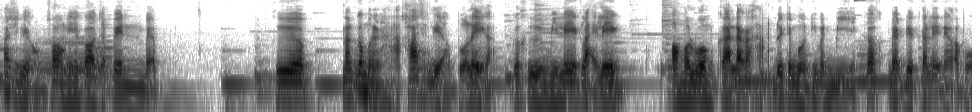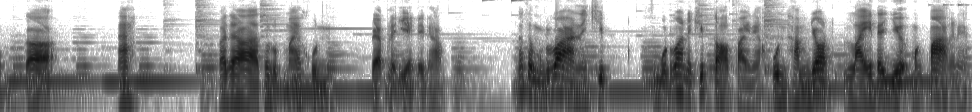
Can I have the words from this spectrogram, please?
ค่าเฉลี่ยของช่องนี้ก็จะเป็นแบบ คือมันก็เหมือนหาค่าเฉลี่ยของตัวเลขอะ่ะก็คือมีเลขหลายเลข เอามารวมกันแล้วก็หารด้วยจำนวนที่มันมีก็แบบเดียวกันเลยนะครับผมก็นะก็จะสรุปมาให้คุณแบบละเอียดเลยนะครับ ถ้าสมมติว่าในคลิป สมมติว่าในคลิปต่อไปเนี่ย คุณทำยอดไลค์ได้เยอะมากๆเนี่ย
